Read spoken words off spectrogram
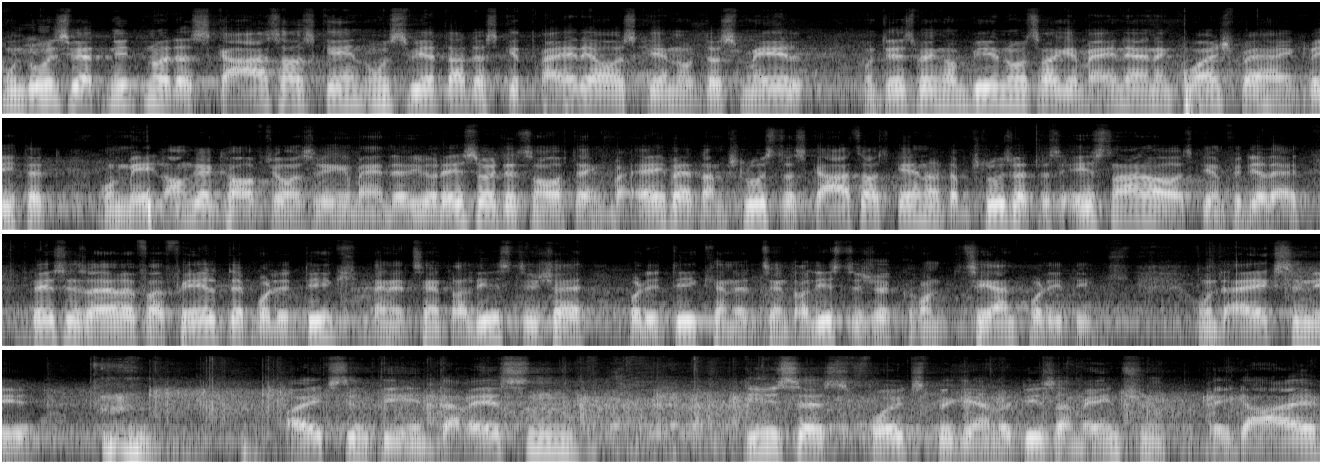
Und uns wird nicht nur das Gas ausgehen, uns wird auch das Getreide ausgehen und das Mehl. Und deswegen haben wir in unserer Gemeinde einen Kornspeicher eingerichtet und Mehl angekauft für unsere Gemeinde. Ja, das sollte jetzt nachdenken. Euch wird am Schluss das Gas ausgehen und am Schluss wird das Essen auch noch ausgehen für die Leute. Das ist eure verfehlte Politik, eine zentralistische Politik, eine zentralistische Konzernpolitik. Und euch sind die, euch sind die Interessen dieses Volksbegehren und dieser Menschen egal.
